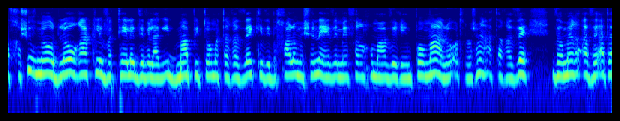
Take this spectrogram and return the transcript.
אז חשוב מאוד לא רק לבטל את זה ולהגיד מה פתאום אתה רזה, כי זה בכלל לא משנה איזה מסר אנחנו מעבירים פה, מה, לא, אתה לא שומע, אתה רזה, זה אומר, אז אתה,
